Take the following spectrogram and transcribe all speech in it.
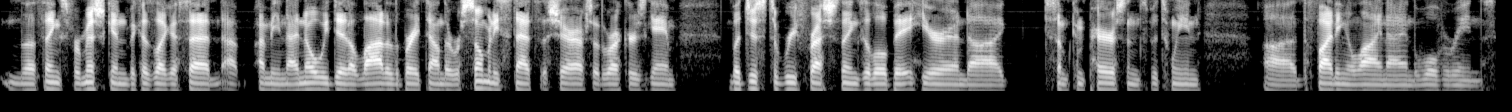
the things for Michigan because, like I said, I, I, mean I know we did a lot of the breakdown. There were so many stats to share after the Rutgers game, but just to refresh things a little bit here and uh, some comparisons between uh, the Fighting Illini and the Wolverines.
